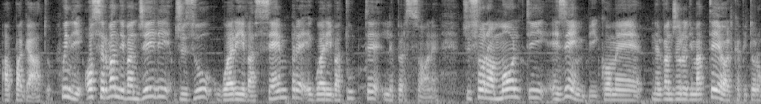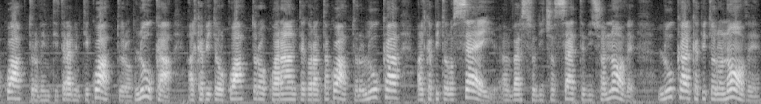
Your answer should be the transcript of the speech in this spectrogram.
ha pagato. Quindi osservando i Vangeli Gesù guariva sempre e guariva tutte le persone. Ci sono molti esempi come nel Vangelo di Matteo al capitolo 4, 23-24, Luca al capitolo 4, 40 44, Luca al capitolo 6 al verso 17-19, Luca al capitolo 9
